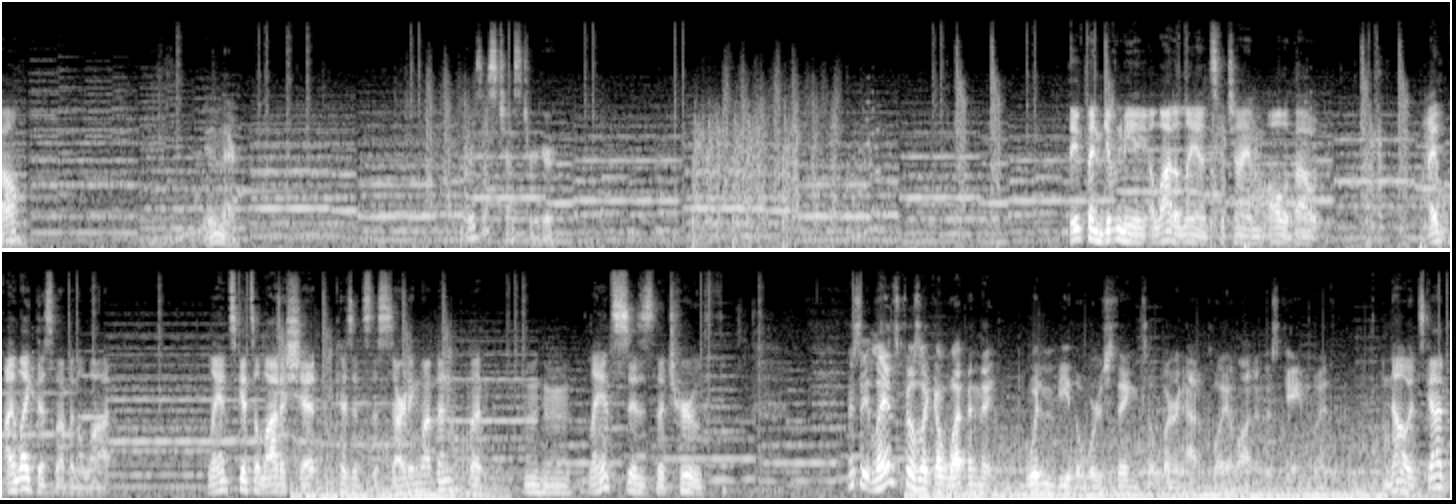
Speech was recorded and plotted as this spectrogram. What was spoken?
Well, In there. where's this chest trigger? They've been giving me a lot of Lance, which I am all about. I, I like this weapon a lot. Lance gets a lot of shit because it's the starting weapon, but Mm-hmm. Lance is the truth. I say Lance feels like a weapon that wouldn't be the worst thing to learn how to play a lot of this game with. No, it's got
